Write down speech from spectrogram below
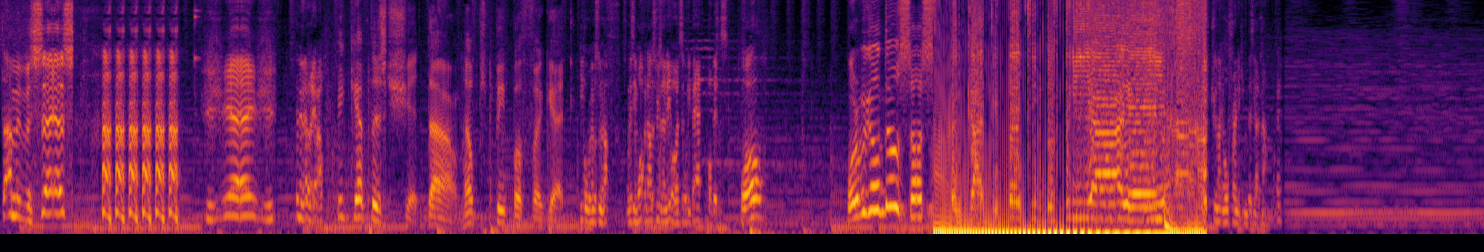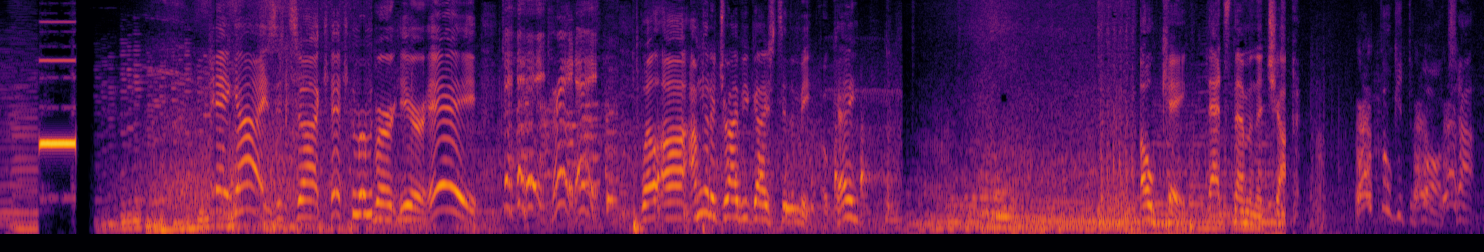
Tommy Vasselis. He kept his shit down. Helps people forget. Well, what are we gonna do, sus? Hey guys, it's uh, Kettenberg here. Hey! Hey, great, hey. Well, uh, I'm gonna drive you guys to the meet, okay? Okay, that's them in the chop. Go get the ball, Chop.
